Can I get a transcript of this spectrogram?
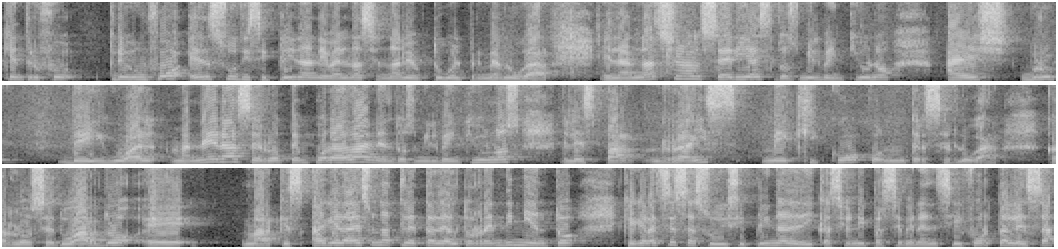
quien triunfó en su disciplina a nivel nacional y obtuvo el primer lugar en la National Series 2021 Ash Group de igual manera, cerró temporada en el 2021 el Spar Raíz México con un tercer lugar. Carlos Eduardo eh, Márquez Águeda es un atleta de alto rendimiento que gracias a su disciplina, dedicación y perseverancia y fortaleza,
